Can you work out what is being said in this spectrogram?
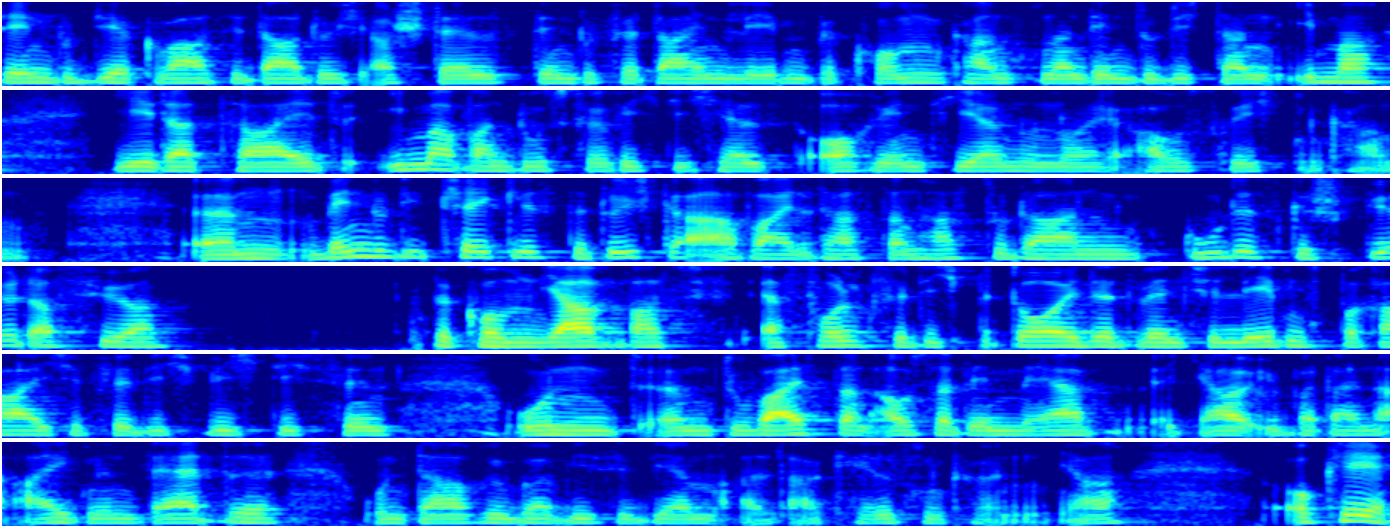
den du dir quasi dadurch erstellst, den du für dein Leben bekommen kannst und an dem du dich dann immer, jederzeit, immer wann du es für richtig hältst, orientieren und neu ausrichten kannst. Ähm, wenn du die Checkliste durchgearbeitet hast, dann hast du da ein gutes Gespür dafür, bekommen, ja, was Erfolg für dich bedeutet, welche Lebensbereiche für dich wichtig sind und ähm, du weißt dann außerdem mehr ja, über deine eigenen Werte und darüber, wie sie dir im Alltag helfen können. Ja. Okay,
